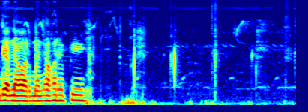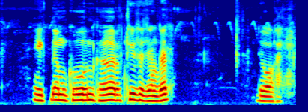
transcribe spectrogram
જનાવર બનાવરે પીવી. એકદમ ઘોન ઘર થયું છે જંગલ. જોવા ખાલી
